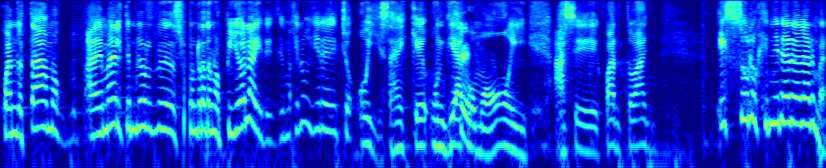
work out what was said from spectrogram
cuando estábamos, además el temblor de hace un rato nos pilló al aire, ¿se imaginan que hubiera dicho, oye, ¿sabes qué? Un día como hoy, hace cuántos años. Es solo generar alarma.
